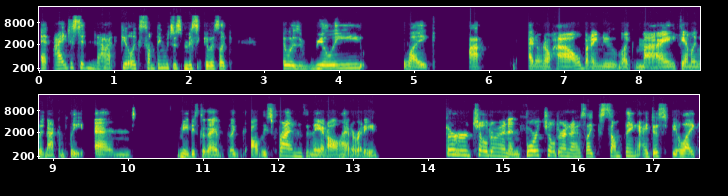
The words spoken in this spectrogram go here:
And I just did not feel like something was just missing. It was like it was really like I I don't know how, but I knew like my family was not complete. And maybe it's because I have like all these friends and they had all had already third children and fourth children. And I was like, something, I just feel like,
